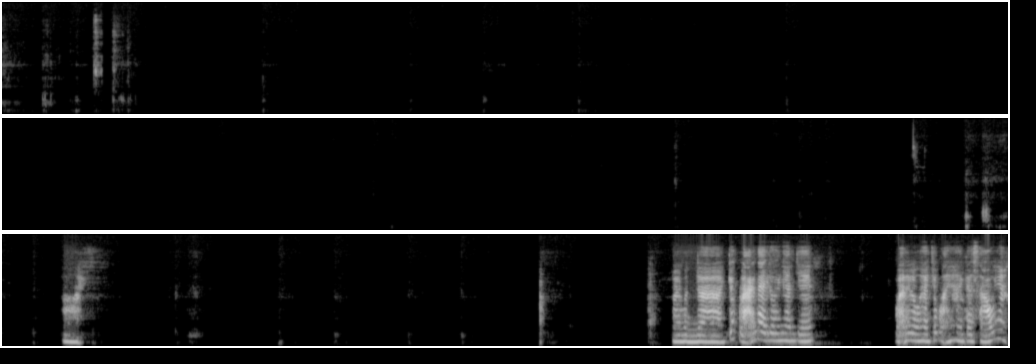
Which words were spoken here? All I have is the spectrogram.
Rồi. Rồi mình à, chốt lãi đây luôn nha anh chị em. Lãi đây luôn ha chốt lãi 2k6 nha.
